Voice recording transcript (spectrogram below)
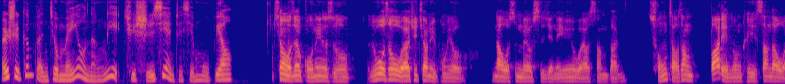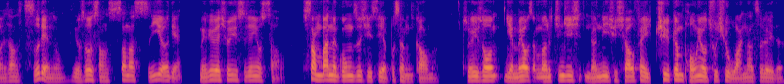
而是根本就没有能力去实现这些目标。像我在国内的时候，如果说我要去交女朋友，那我是没有时间的，因为我要上班，从早上八点钟可以上到晚上十点钟，有时候上上到十一二点，每个月休息时间又少，上班的工资其实也不是很高嘛，所以说也没有什么经济能力去消费，去跟朋友出去玩啊之类的。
